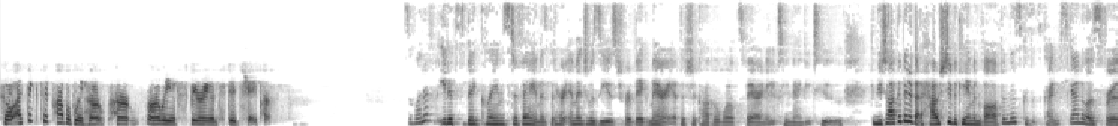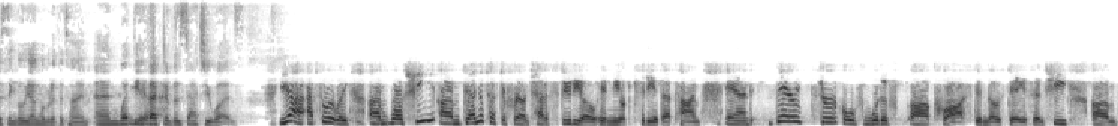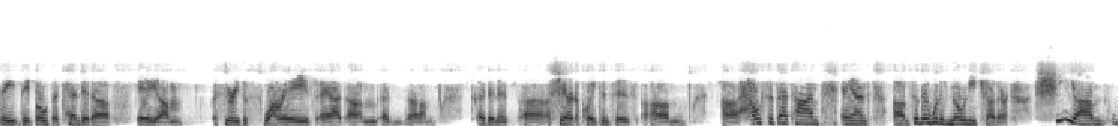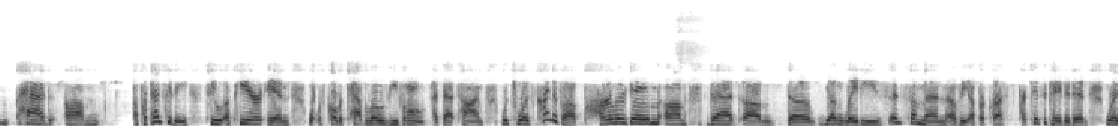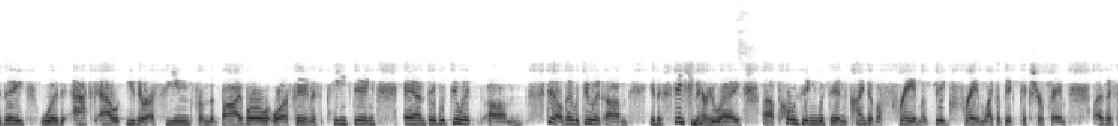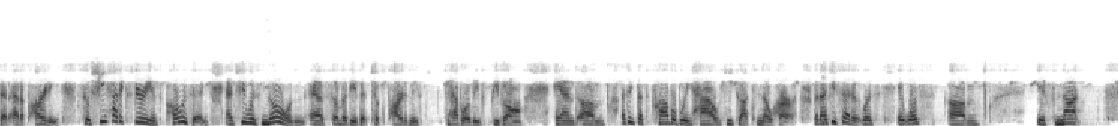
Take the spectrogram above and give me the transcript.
So I think that probably her her early experience did shape her. So one of Edith's big claims to fame is that her image was used for Big Mary at the Chicago World's Fair in 1892. Can you talk a bit about how she became involved in this because it's kind of scandalous for a single young woman at the time and what the yeah. effect of the statue was? Yeah, absolutely. Um, well, she, um, Daniel Chester French had a studio in New York City at that time, and their circles would have uh, crossed in those days. And she, um, they, they both attended a a, um, a series of soirees at um, a, um, at an, uh, a shared acquaintances. Um, uh, house at that time, and um, so they would have known each other. She um, had um, a propensity to appear in what was called a tableau vivant at that time, which was kind of a parlor game um, that um, the young ladies and some men of the upper crust participated in, where they would act out either a scene from the Bible or a famous painting, and they would do it um, still. They would do it um, in a stationary way, uh, posing within kind of a frame, a big frame, like a big picture frame, as I said, at a party. So she had experience experience posing, and she was known as somebody that took part in these tableau vivant, and um, I think that's probably how he got to know her. But as you said, it was it was um, if not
